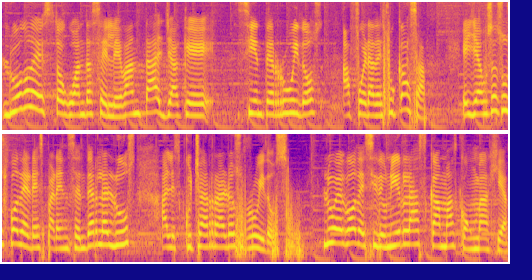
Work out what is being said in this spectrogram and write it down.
Luego de esto, Wanda se levanta ya que siente ruidos afuera de su casa. Ella usa sus poderes para encender la luz al escuchar raros ruidos. Luego decide unir las camas con magia.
